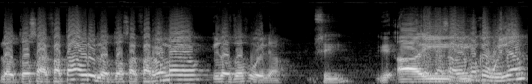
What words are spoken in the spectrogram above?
los dos Alfa Tauri, los dos Alfa Romeo y los dos Williams. Sí. Ah, y- ya sabemos que William,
